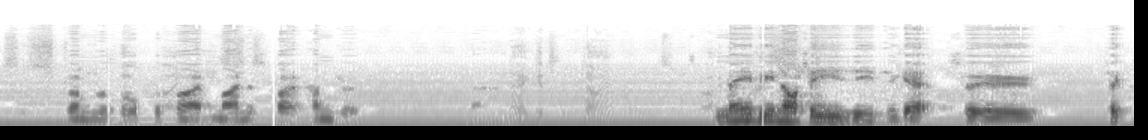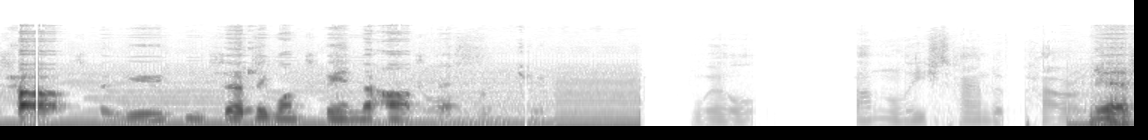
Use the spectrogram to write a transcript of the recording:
It's a strong vulnerable for five, minus 500. Negative Maybe not easy to get to six hearts, but you, you certainly want to be in the heart game, wouldn't you? will unleash hand of power. Yes.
